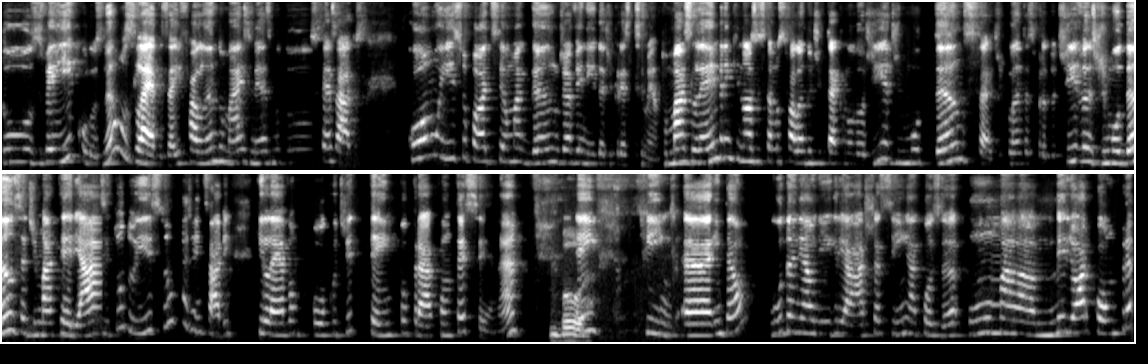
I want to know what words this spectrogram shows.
dos veículos, não os leves, aí falando mais mesmo dos pesados como isso pode ser uma grande avenida de crescimento. Mas lembrem que nós estamos falando de tecnologia, de mudança de plantas produtivas, de mudança de materiais, e tudo isso a gente sabe que leva um pouco de tempo para acontecer, né? Boa. Enfim, uh, então o Daniel Nigri acha sim a COSAN uma melhor compra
